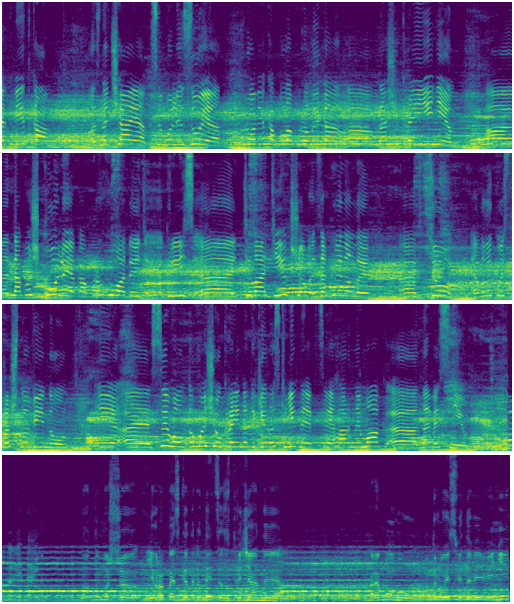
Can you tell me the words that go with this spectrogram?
Ця квітка означає, символізує кров, яка була пролита е, в нашій країні, також кулю, яка проходить крізь е, тіла тих, що загинули е, в цю страшну війну. І е, символ того, що Україна таки розквітне, як цей гарний мак е, навесні. Ну, тому що європейська традиція зустрічати перемогу в Другій світовій війні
